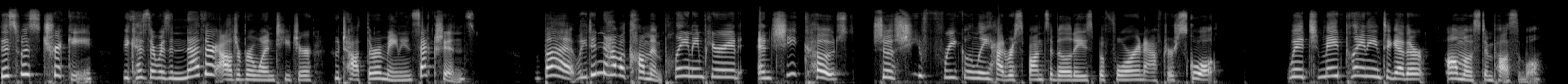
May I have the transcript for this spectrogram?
This was tricky because there was another Algebra 1 teacher who taught the remaining sections. But we didn't have a common planning period, and she coached, so she frequently had responsibilities before and after school which made planning together almost impossible.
